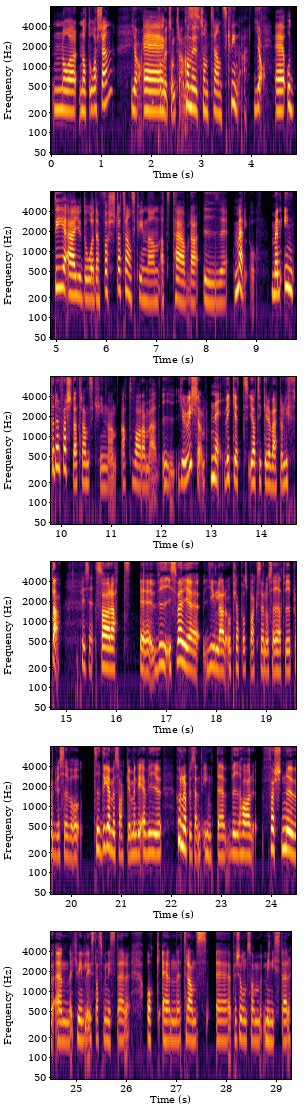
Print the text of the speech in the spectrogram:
nå- något år sedan Ja, Eh, kom ut som trans. kom ut som transkvinna. Ja. Eh, och det är ju då den första transkvinnan att tävla i Mello. Men inte den första transkvinnan att vara med i Eurovision. Nej, Vilket jag tycker är värt att lyfta. precis. För att eh, vi i Sverige gillar att klappa oss på axeln och säga att vi är progressiva och tidiga med saker men det är vi ju 100% inte. Vi har först nu en kvinnlig statsminister och en transperson eh, som minister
